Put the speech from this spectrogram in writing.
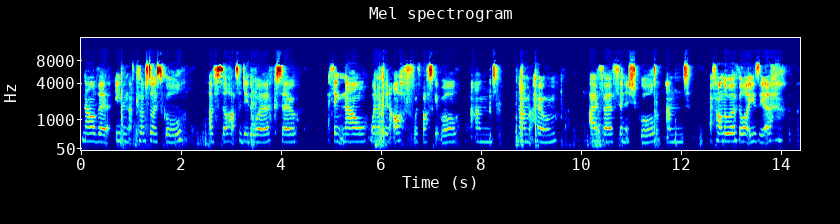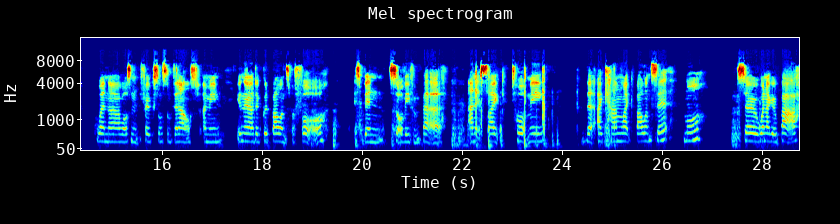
now that even because i'm still in school I've still had to do the work. So I think now when I've been off with basketball and now I'm at home, I've uh, finished school and I found the work a lot easier when I wasn't focused on something else. I mean, even though I had a good balance before, it's been sort of even better. And it's like taught me that I can like balance it more. So when I go back,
